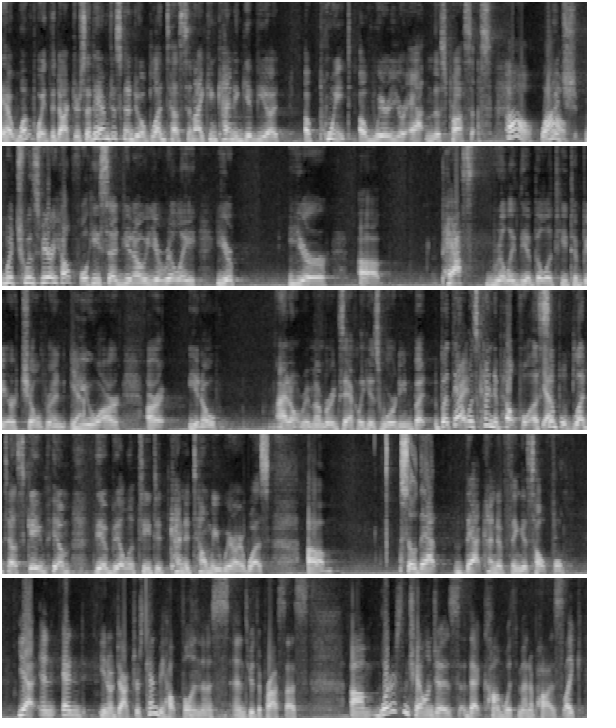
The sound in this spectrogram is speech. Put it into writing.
At one point, the doctor said, Hey, I'm just going to do a blood test and I can kind of give you a, a point of where you're at in this process. Oh, wow. Which, which was very helpful. He said, You know, you're really, you're, you're, uh, past really the ability to bear children. Yeah. You are, are, you know, I don't remember exactly his wording, but but that Right. was kind of helpful. A Yeah. simple blood test gave him the ability to kind of tell me where I was. Um, so that that kind of thing is helpful. Yeah, and and you know doctors can be helpful in this and through the process. Um, what are some challenges that come with menopause? Like,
